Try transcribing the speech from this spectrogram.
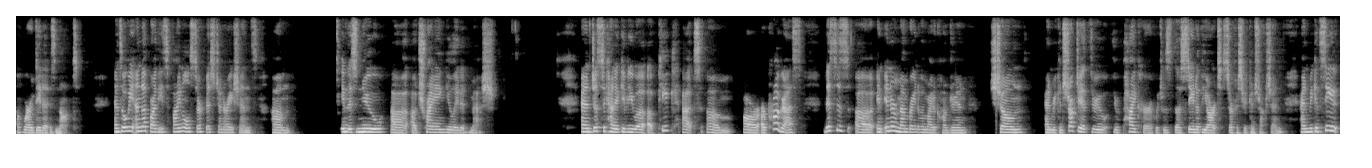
of where our data is not. And so what we end up are these final surface generations um, in this new uh, triangulated mesh. And just to kind of give you a, a peek at um, our, our progress, this is uh, an inner membrane of a mitochondrion shown and reconstructed through through PyCurv, which was the state of the art surface reconstruction. And we can see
